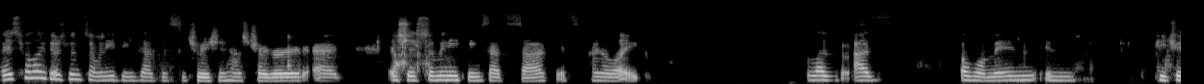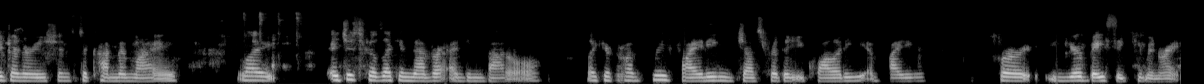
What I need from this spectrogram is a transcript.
i just feel like there's been so many things that this situation has triggered and it's just so many things that suck. It's kind of like like as a woman in future generations to come in life, like it just feels like a never ending battle. Like you're constantly fighting just for the equality and fighting for your basic human right.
